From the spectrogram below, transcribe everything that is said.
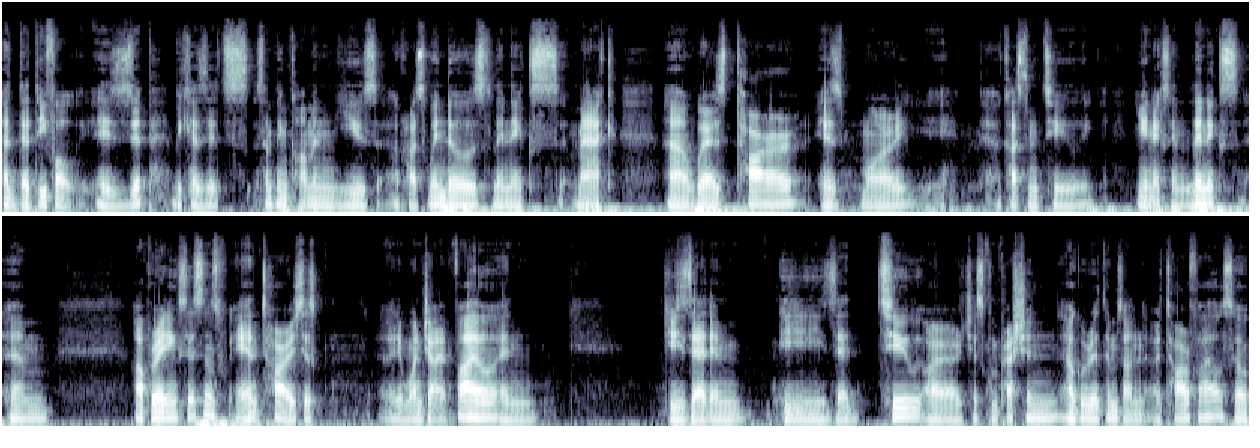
uh, the default is zip because it's something common used across Windows, Linux, Mac, uh, whereas tar is more accustomed to Unix and Linux um, operating systems, and tar is just one giant file, and GZ and BZ2 are just compression algorithms on a tar file. So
